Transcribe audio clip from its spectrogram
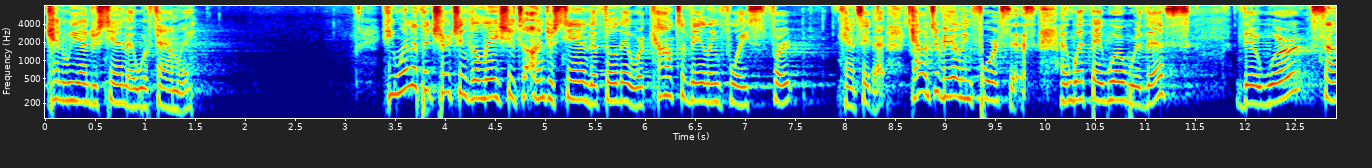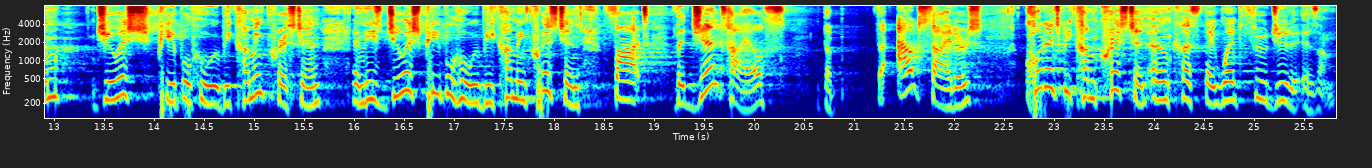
can we understand that we're family? He wanted the church in Galatia to understand that though there were countervailing voice for can't say that countervailing forces, and what they were were this: there were some Jewish people who were becoming Christian, and these Jewish people who were becoming Christian thought the Gentiles, the, the outsiders, couldn't become Christian unless they went through Judaism.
